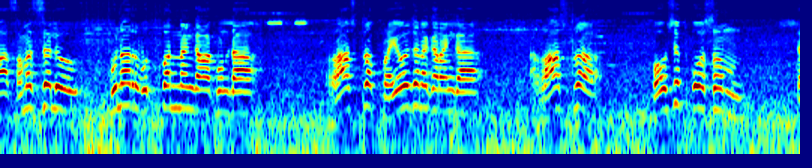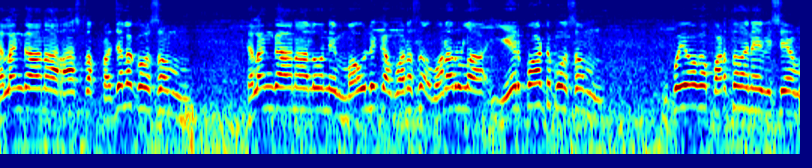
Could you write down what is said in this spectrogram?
ఆ సమస్యలు పునరుత్పన్నం కాకుండా రాష్ట్ర ప్రయోజనకరంగా రాష్ట్ర భవిష్యత్ కోసం తెలంగాణ రాష్ట్ర ప్రజల కోసం తెలంగాణలోని మౌలిక వనస వనరుల ఏర్పాటు కోసం ఉపయోగపడుతుందనే విషయం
